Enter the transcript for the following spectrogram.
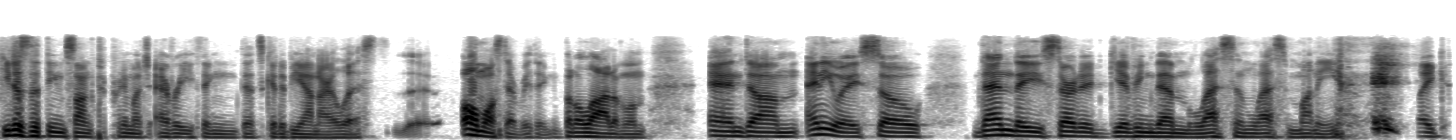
He does the theme song to pretty much everything that's going to be on our list, almost everything, but a lot of them. And um, anyway, so then they started giving them less and less money like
